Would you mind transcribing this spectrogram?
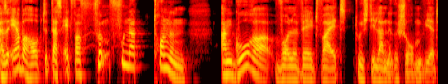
also er behauptet, dass etwa 500 Tonnen Angora-Wolle weltweit durch die Lande geschoben wird.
